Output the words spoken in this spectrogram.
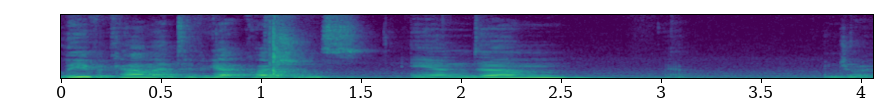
Leave a comment if you got questions and um, yeah, enjoy.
